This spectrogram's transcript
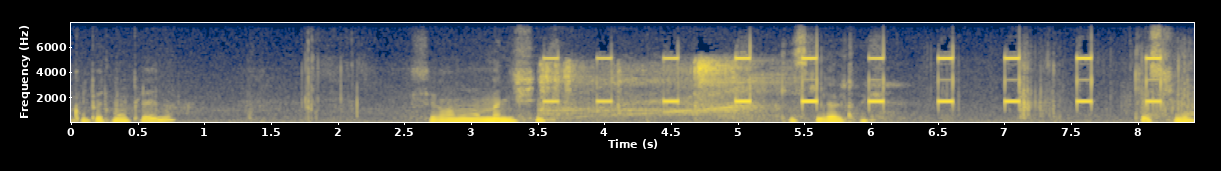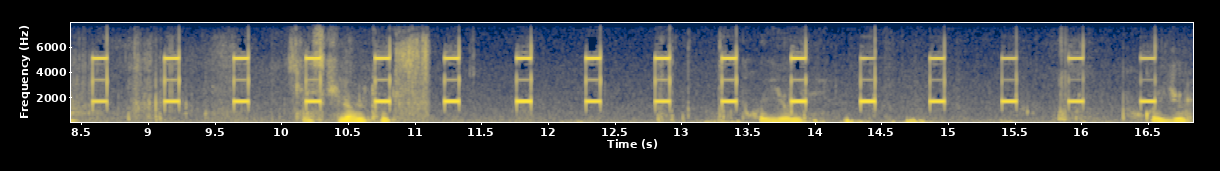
complètement pleine. C'est vraiment magnifique. Qu'est-ce qu'il a le truc? Qu'est-ce qu'il a? Qu'est-ce qu'il a le truc? Pourquoi gueule Pourquoi il gueule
